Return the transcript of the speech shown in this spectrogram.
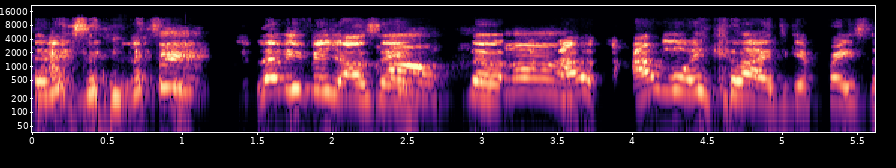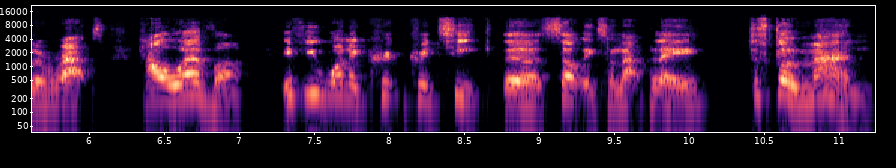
Listen, listen. Let me finish what I was saying. Oh, So oh. I, I'm more inclined to give praise to the Raps. However, if you want to cri- critique the Celtics on that play, just go man.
